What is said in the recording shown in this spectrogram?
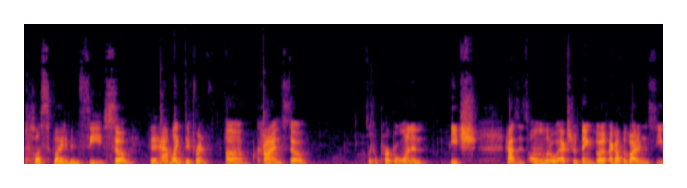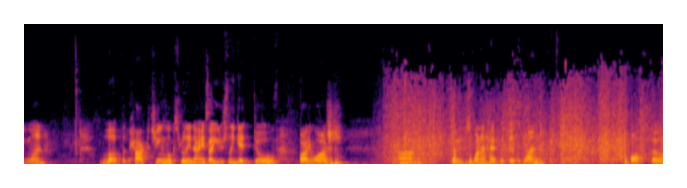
plus vitamin C. So they have like different uh, kinds. So it's like a purple one and each has its own little extra thing. But I got the vitamin C one. Love the packaging, looks really nice. I usually get Dove body wash, um, but I just went ahead with this one. Also,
